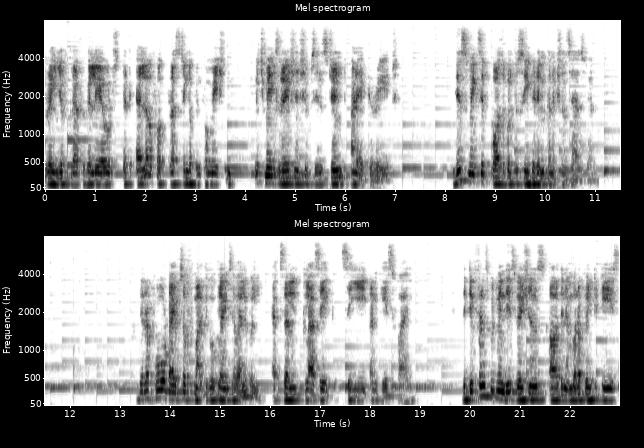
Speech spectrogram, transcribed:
range of graphical layouts that allow for clustering of information which makes relationships instant and accurate. This makes it possible to see hidden connections as well. There are four types of Maltego clients available XL, Classic, CE and Casefile. The difference between these versions are the number of entities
